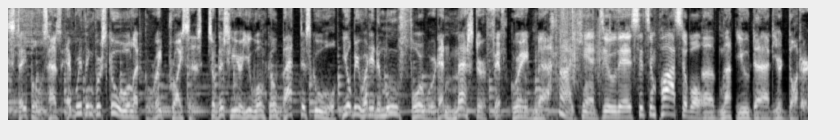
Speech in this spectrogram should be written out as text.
Staples has everything for school at great prices. So this year you won't go back to school. You'll be ready to move forward and master fifth grade math. I can't do this. It's impossible. Uh, not you, Dad, your daughter.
